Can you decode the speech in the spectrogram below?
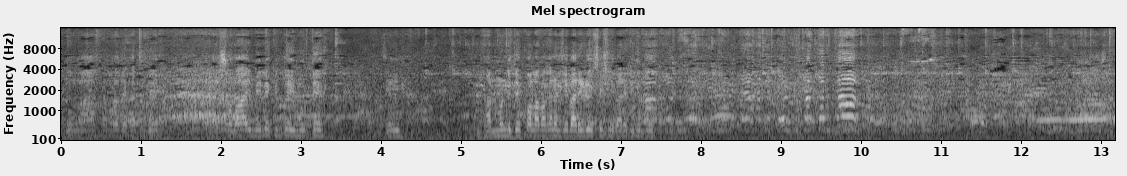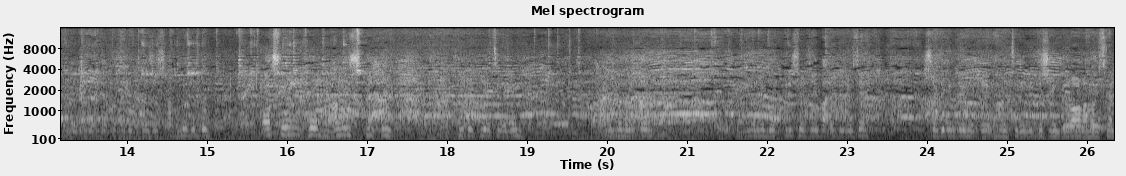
এবং আহ, আমরা দেখাচ্ছি যে আহ, সবাই মিলে কিন্তু এই মুহূর্তে যেই ধানমন্ডিতে কলা বাগানের যে বাড়ি রয়েছে, সেই বাড়িটি কিন্তু সামনে কিন্তু অসংখ্য মানুষ কিন্তু ছুটে গিয়েছে এবং ধানমন্ডি বত্রিশের যে বাড়িটি রয়েছে, সেটি কিন্তু এই মুহূর্তে ভাঙচুরের উদ্দেশ্যে কিন্তু রওনা হয়েছেন।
